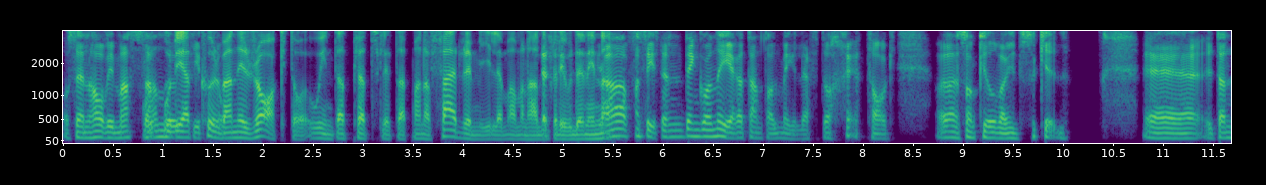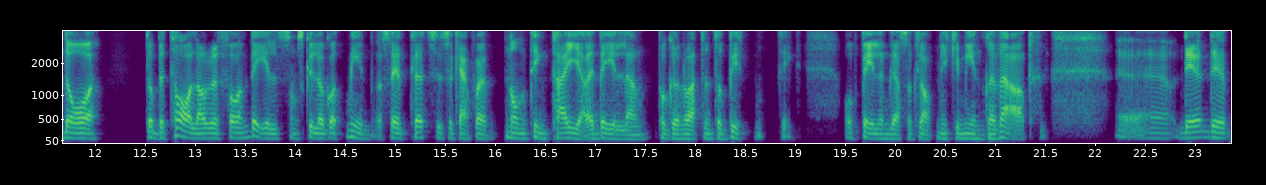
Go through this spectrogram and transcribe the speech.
Och sen har vi massa och, andra Och det är att kurvan är rak då och inte att plötsligt att man har färre mil än vad man hade perioden innan? Ja, precis. Den, den går ner ett antal mil efter ett tag. Och en sån kurva är inte så kul. Eh, utan då, då betalar du för en bil som skulle ha gått mindre så helt plötsligt så kanske någonting pajar i bilen på grund av att du inte har bytt någonting. Och bilen blir såklart mycket mindre värd. Eh, det, det,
